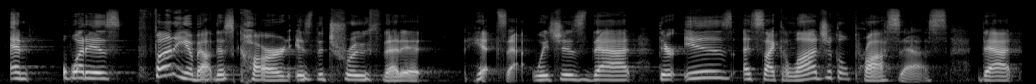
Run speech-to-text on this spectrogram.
And what is funny about this card is the truth that it hits at, which is that there is a psychological process that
